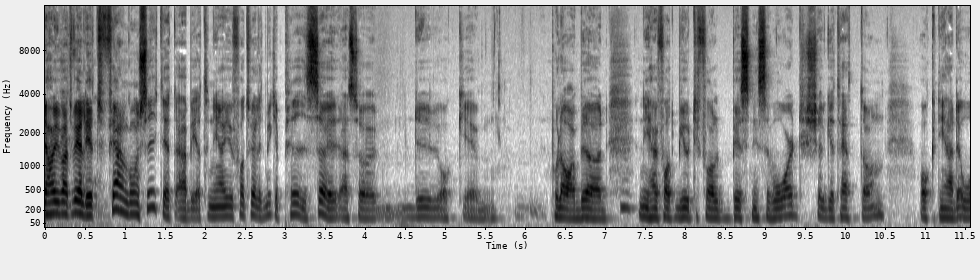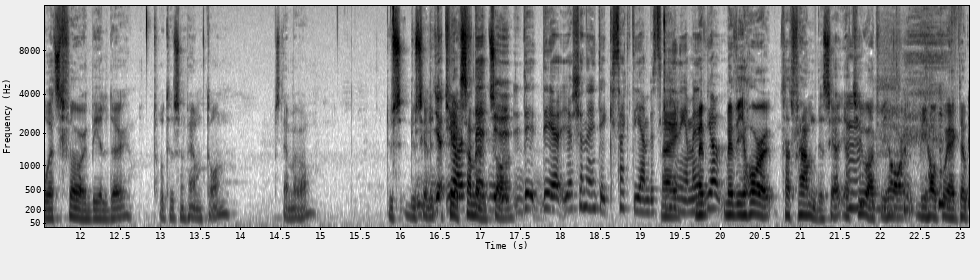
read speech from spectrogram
Det har ju varit väldigt framgångsrikt ert arbete. Ni har ju fått väldigt mycket priser, alltså du och eh, Polarbröd. Ni har fått Beautiful Business Award 2013 och ni hade Årets förebilder 2015. Stämmer va? Du, du ser lite Ja, tveksam det, ut det, jag känner inte exakt igen beskrivningen. men, men, men, jag, vi har tagit fram det så jag, jag tror att vi har, vi har korrekt upp.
